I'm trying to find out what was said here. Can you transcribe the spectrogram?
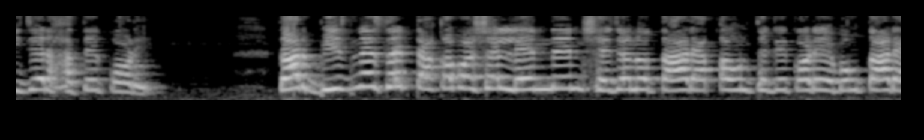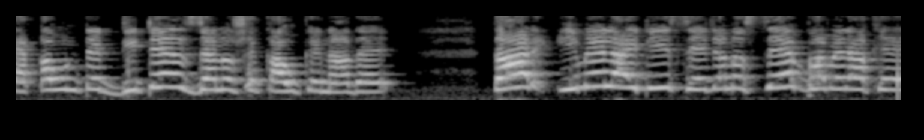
নিজের হাতে করে। তার বিজনেসের টাকা পয়সার লেনদেন সে যেন তার অ্যাকাউন্ট থেকে করে এবং তার অ্যাকাউন্টের ডিটেলস যেন সে কাউকে না দেয়। তার ইমেল আইডি সে যেন সেফভাবে রাখে।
